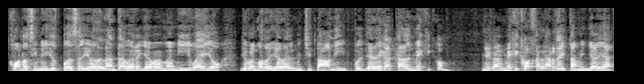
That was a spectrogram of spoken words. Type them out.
con o sin ellos puedes salir adelante. A ver, ya veme a mí, güey, yo, yo vengo de allá del Michitown y pues ya llegué acá al México llegar a México a jalarle y también ya, ya,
